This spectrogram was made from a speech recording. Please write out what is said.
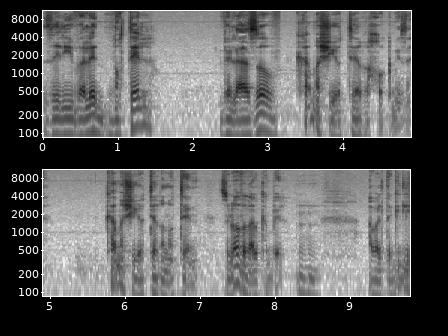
זה להיוולד נוטל ולעזוב כמה שיותר רחוק מזה. כמה שיותר נותן. זה לא עבירה לקבל. אבל תגיד לי,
